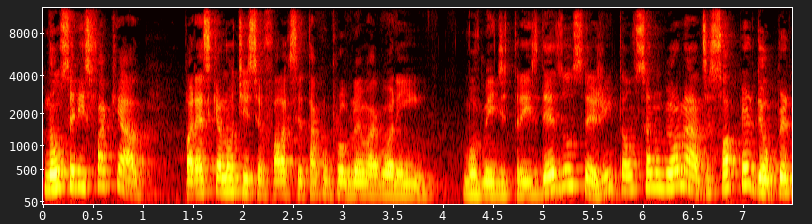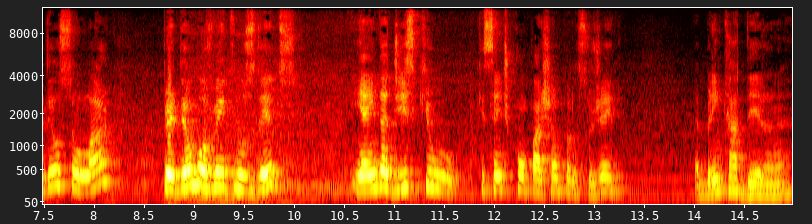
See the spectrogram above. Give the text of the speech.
não seria esfaqueado. Parece que a notícia fala que você está com problema agora em movimento de três dedos, ou seja, então você não ganhou nada, você só perdeu. Perdeu o celular, perdeu o movimento nos dedos e ainda diz que, o, que sente compaixão pelo sujeito. É brincadeira, né?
